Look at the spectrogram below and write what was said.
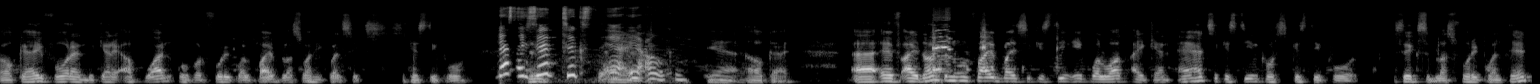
Okay, 4 and carry up 1 over 4 equal 5 plus 1 equal 6. 64. Yes, I Three. said 6. Uh, Yeah. yeah, oh, okay. Yeah, okay. Uh, if I don't know 5 by 16 equal what, I can add 16 for 64. 6 plus 4 equal 10.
